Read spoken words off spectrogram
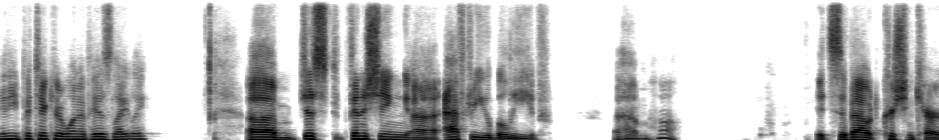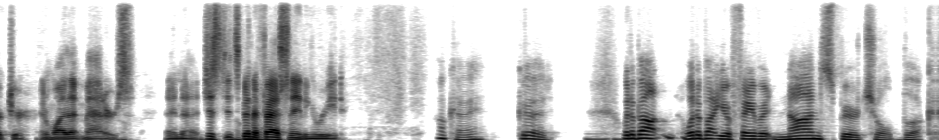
any particular one of his lately Um, just finishing uh, after you believe. Um, huh it's about christian character and why that matters and uh, just it's been a fascinating read. Okay good. What about what about your favorite non-spiritual book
